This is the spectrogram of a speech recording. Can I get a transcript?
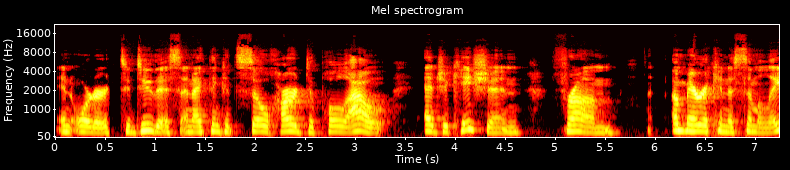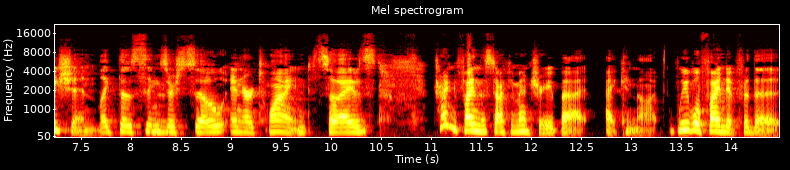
in order to do this? And I think it's so hard to pull out education from American assimilation. Like those things mm. are so intertwined. So I was trying to find this documentary, but I cannot. We will find it for the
